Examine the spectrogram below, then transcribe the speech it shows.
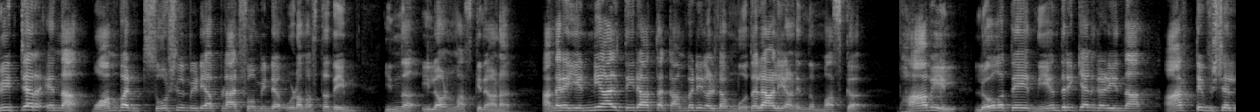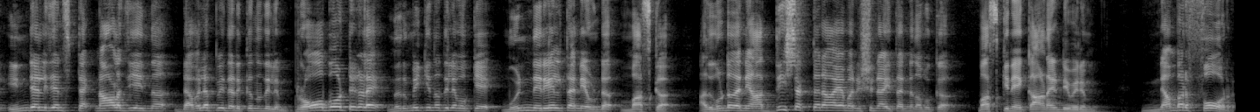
ട്വിറ്റർ എന്ന വമ്പൻ സോഷ്യൽ മീഡിയ പ്ലാറ്റ്ഫോമിന്റെ ഉടമസ്ഥതയും ഇന്ന് ഇലോൺ മസ്കിനാണ്. അങ്ങനെ എണ്ണിയാൽ തീരാത്ത കമ്പനികളുടെ മുതലാളിയാണ് ഇന്ന് മസ്ക്. ഭാവിയിൽ ലോകത്തെ നിയന്ത്രിക്കാൻ കഴിയുന്ന ആർട്ടിഫിഷ്യൽ ഇന്റലിജൻസ് ടെക്നോളജി ഇന്ന് ഡെവലപ്പ് ചെയ്തെടുക്കുന്നതിലും റോബോട്ടുകളെ നിർമ്മിക്കുന്നതിലുമൊക്കെ മുൻനിരയിൽ തന്നെയുണ്ട് മസ്ക്. അതുകൊണ്ട് തന്നെ അതിശക്തനായ മനുഷ്യനായി തന്നെ നമുക്ക് മസ്കിനെ കാണേണ്ടി വരും. Number four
